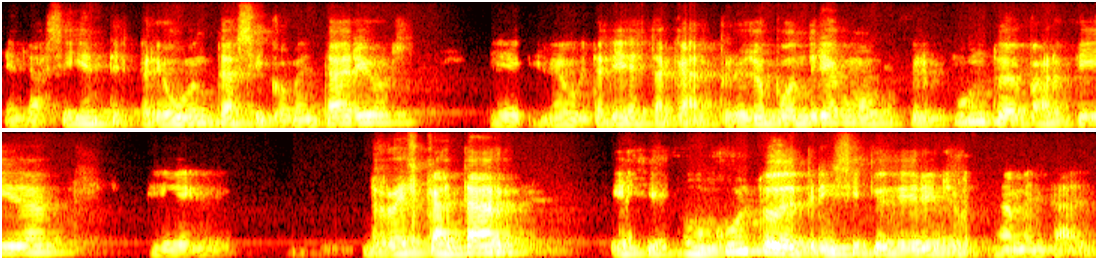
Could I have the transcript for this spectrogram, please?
las siguientes preguntas y comentarios eh, que me gustaría destacar, pero yo pondría como punto de partida eh, rescatar ese conjunto de principios y derechos fundamentales.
